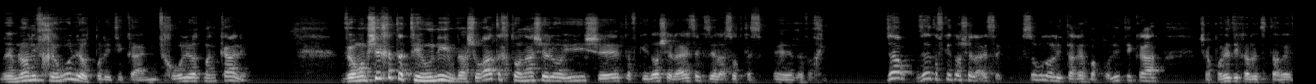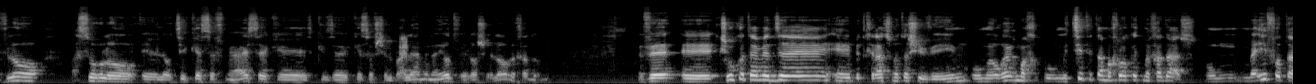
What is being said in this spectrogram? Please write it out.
והם לא נבחרו להיות פוליטיקאים, הם נבחרו להיות מנכ"לים. והוא ממשיך את הטיעונים, והשורה התחתונה שלו היא שתפקידו של העסק זה לעשות כס... אה, רווחים. זהו, זה תפקידו של העסק. אסור לו להתערב בפוליטיקה, שהפוליטיקה לא תתערב לו, אסור לו אה, להוציא כסף מהעסק, אה, כי זה כסף של בעלי המניות ולא שלו וכדומה. וכשהוא אה, כותב את זה בתחילת שנות ה-70, הוא מעורר, הוא מצית את המחלוקת מחדש, הוא מעיף אותה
